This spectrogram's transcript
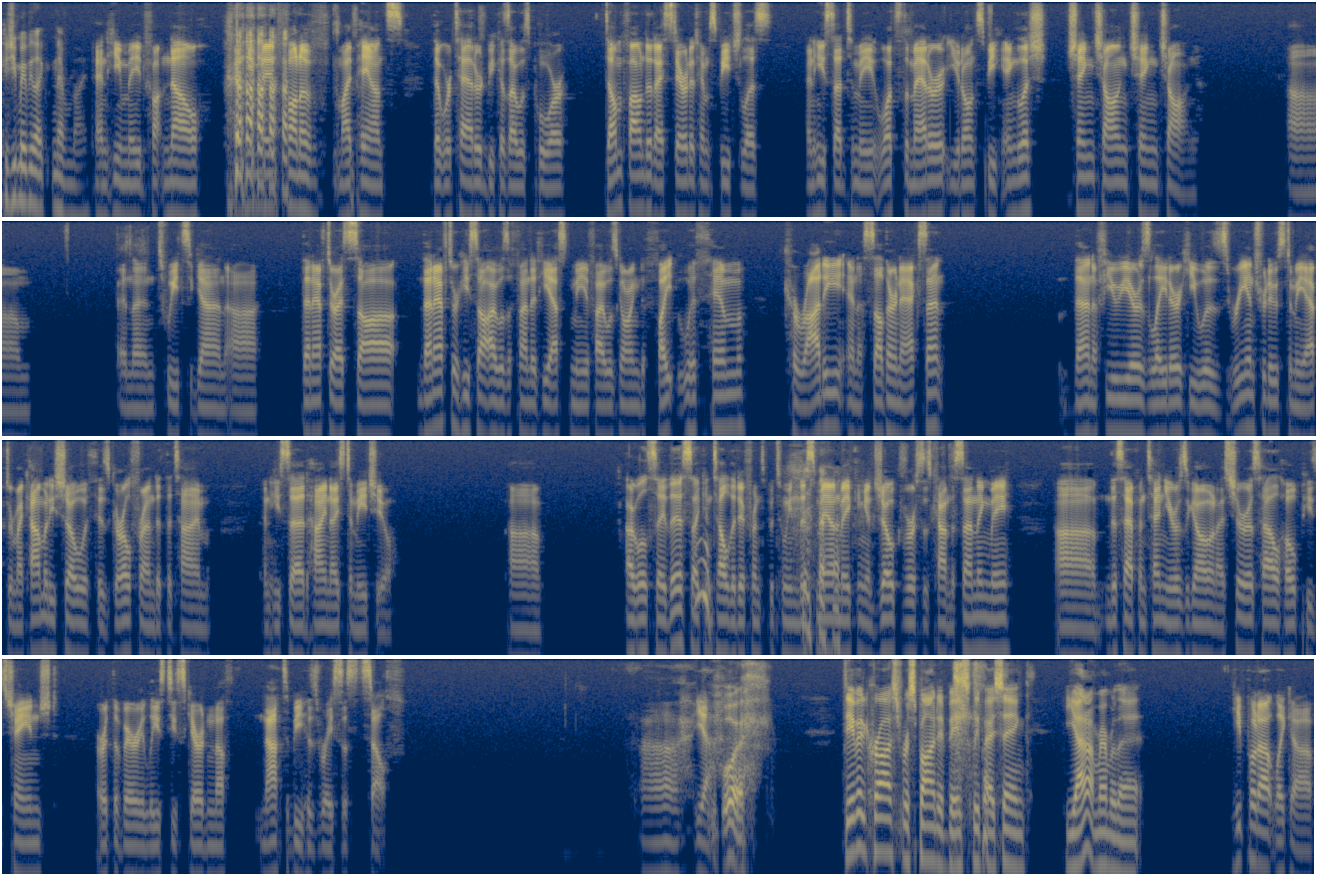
Could you maybe like never mind. and he made fun, no, and he made fun of my pants that were tattered because I was poor. Dumbfounded, I stared at him speechless, and he said to me, What's the matter? You don't speak English? Ching chong, ching chong. Um, and then tweets again. Uh, then after I saw, then after he saw I was offended, he asked me if I was going to fight with him karate in a southern accent. Then a few years later, he was reintroduced to me after my comedy show with his girlfriend at the time, and he said, "Hi, nice to meet you." Uh, I will say this: I can tell the difference between this man making a joke versus condescending me. Uh, this happened ten years ago, and I sure as hell hope he's changed, or at the very least, he's scared enough not to be his racist self. Uh, yeah. Boy, David Cross responded basically by saying, "Yeah, I don't remember that." he put out like a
